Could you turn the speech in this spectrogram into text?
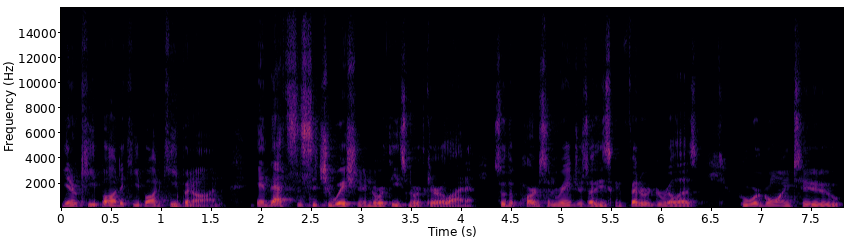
you know keep on to keep on keeping on and that's the situation in Northeast North Carolina. So the partisan rangers are these Confederate guerrillas who are going to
